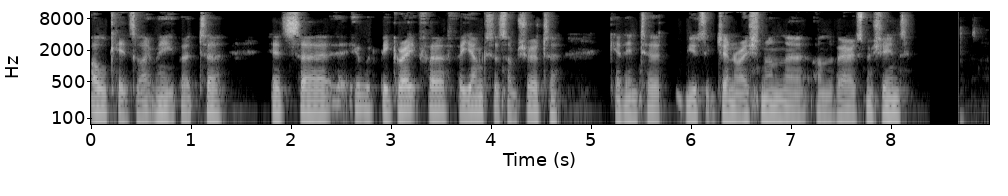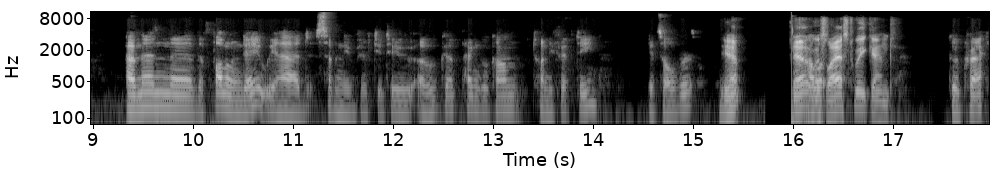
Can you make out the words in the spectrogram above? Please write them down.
old kids like me, but uh, it's uh, it would be great for, for youngsters, I'm sure, to get into music generation on the on the various machines. And then uh, the following day we had 1752 Ahuka Penguicon 2015. It's over. Yep. Yeah, it was last weekend. Good crack.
